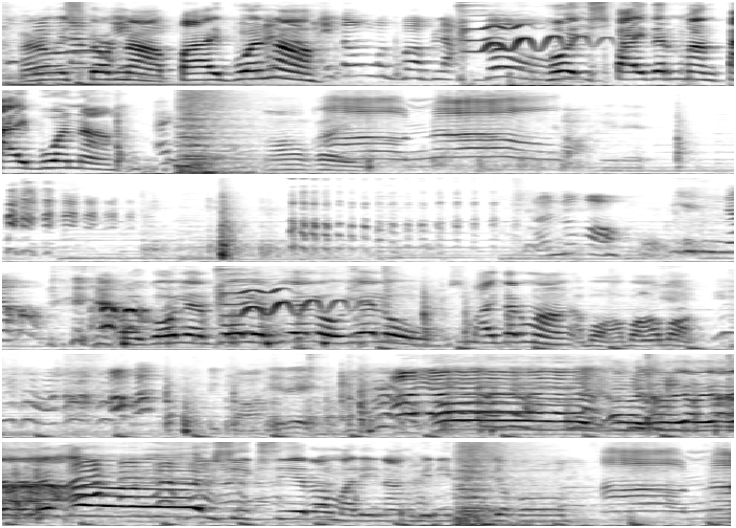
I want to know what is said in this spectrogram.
mo Anong score na? 5-1 na. Itong magbablock daw. Hoy, Spider-Man, 5-1 na. Ay, Okay. Can't hit no. Oh, goaler, goaler, yellow, yellow. Spider-Man. Aba, aba, aba. He can't hit it. Ay, ay, Ay, ay, ay, ay, ay, ay, ay, 6-0. Mali na ang binibidyo ko. Oh, no.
